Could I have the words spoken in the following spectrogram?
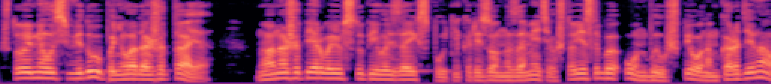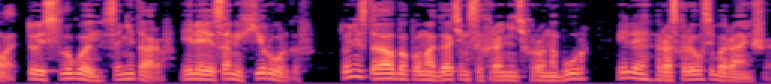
Что имелось в виду, поняла даже Тая, но она же первая вступилась за их спутника, резонно заметив, что если бы он был шпионом кардинала, то есть слугой санитаров или самих хирургов, то не стал бы помогать им сохранить хронобур или раскрылся бы раньше.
